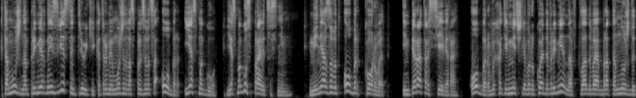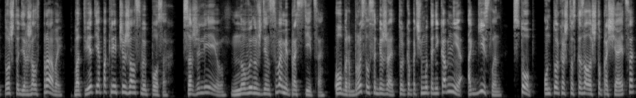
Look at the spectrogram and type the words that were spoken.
К тому же нам примерно известны трюки, которыми может воспользоваться Обер, я смогу. Я смогу справиться с ним. Меня зовут Обер Корвет, император Севера. Обер, выхватив меч левой рукой одновременно, вкладывая обратно в нужды то, что держал в правой. В ответ я покрепче сжал свой посох. «Сожалею, но вынужден с вами проститься». Обер бросился бежать, только почему-то не ко мне, а к Гислен. Стоп, он только что сказал, что прощается?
